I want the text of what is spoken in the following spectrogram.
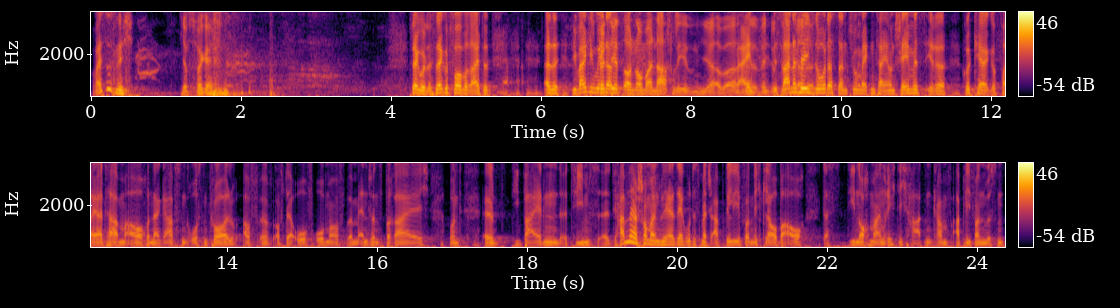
Weißt du es nicht? Ich hab's vergessen. Sehr gut, sehr gut vorbereitet. Also die Viking ich könnte jetzt auch nochmal nachlesen hier, aber nein, äh, wenn du es war natürlich so, dass dann Drew McIntyre und Sheamus ihre Rückkehr gefeiert haben auch und da gab es einen großen Brawl auf, äh, auf der oben auf dem Entrance-Bereich und äh, die beiden Teams äh, haben ja schon mal ein sehr gutes Match abgeliefert und ich glaube auch, dass die nochmal einen richtig harten Kampf abliefern müssen.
